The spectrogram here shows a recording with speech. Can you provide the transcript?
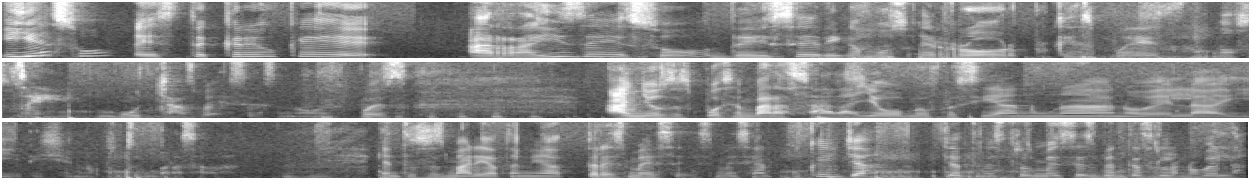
y eso, este, creo que a raíz de eso, de ese, digamos, error, porque después, no sé, muchas veces, ¿no? Después, años después, embarazada, yo me ofrecían una novela y dije, no, estoy embarazada. Entonces María tenía tres meses. Me decían, ok, ya, ya tienes tres meses, vente a hacer la novela.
